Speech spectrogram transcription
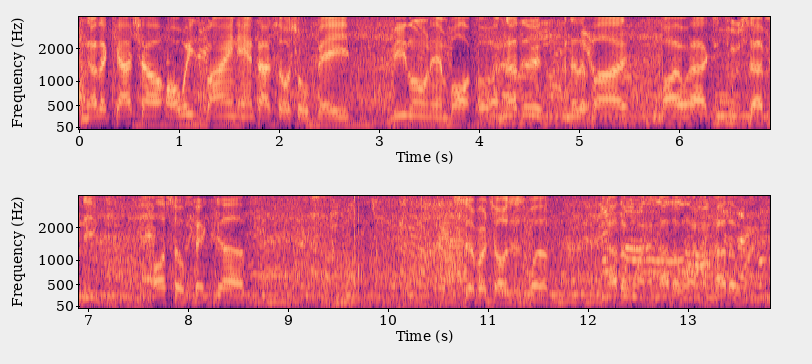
Another cash out. Always buying antisocial babe. Vlone in bulk. Another, another buy. Biohacks 270. Also picked up Silver toes as well. Another one, another one, another one.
